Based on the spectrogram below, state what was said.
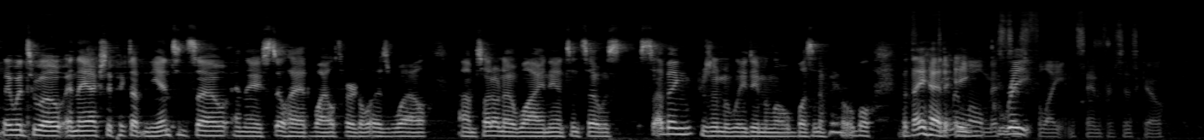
they went 2-0, and they actually picked up Niantinso, and they still had Wild Turtle as well. Um, so I don't know why Niantinso was subbing. Presumably Demon Lowell wasn't available. But they had Demon Lowell a missed his great... flight in San Francisco.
